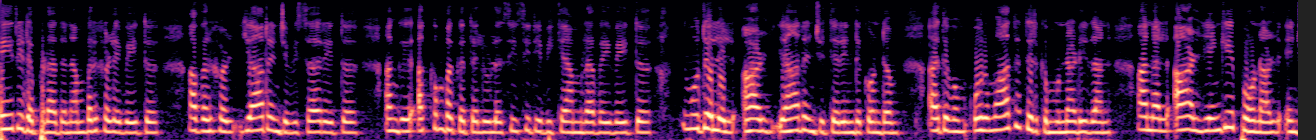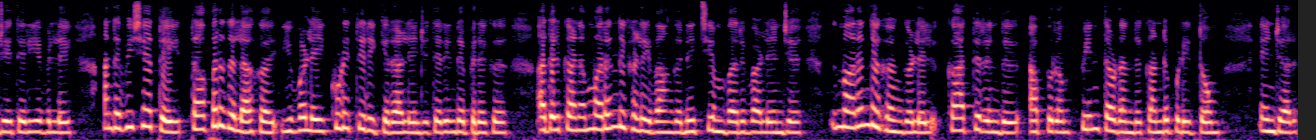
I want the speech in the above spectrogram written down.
பெயரிடப்படாத நம்பர்களை வைத்து அவர்கள் யார் என்று விசாரித்து அங்கு அக்கம்பக்கத்தில் உள்ள சிசிடிவி கேமராவை வைத்து முதலில் ஆள் யார் என்று தெரிந்து கொண்டோம். அதுவும் ஒரு மாதத்திற்கு முன்னாடிதான். ஆனால் ஆள் எங்கே போனாள் என்றே தெரியவில்லை. அந்த விஷயத்தை தவறுதலாக இவளை குடித்திருக்கிறாள் என்று தெரிந்த பிறகு அதற்கான மருந்துகளை வாங்க நிச்சயம் வருவாள் என்று மருந்தகங்களில் காத்திருந்து அப்புறம் பின்தொடர்ந்து கண்டுபிடித்தோம் என்றார்.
